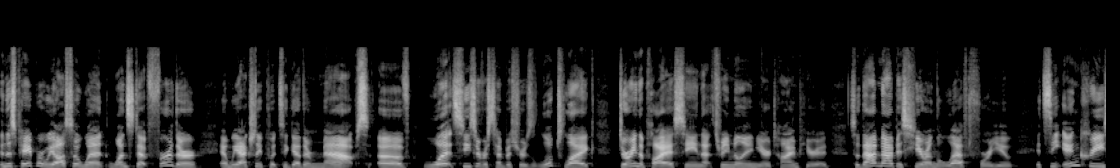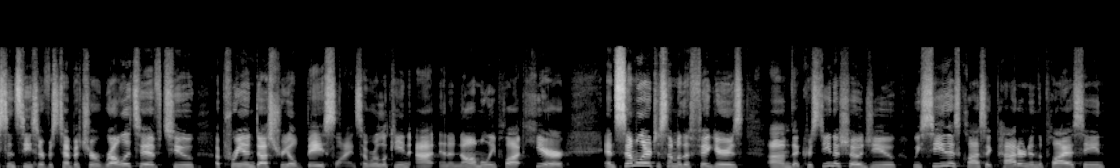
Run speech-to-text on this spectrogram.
In this paper, we also went one step further and we actually put together maps of what sea surface temperatures looked like during the Pliocene, that 3 million year time period. So that map is here on the left for you. It's the increase in sea surface temperature relative to a pre-industrial baseline. So we're looking at an anomaly plot here, and similar to some of the figures um, that Christina showed you, we see this classic pattern in the Pliocene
